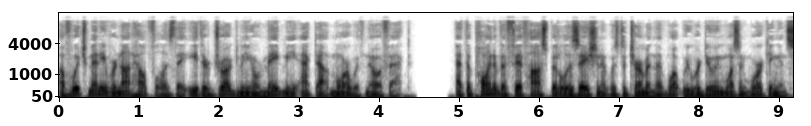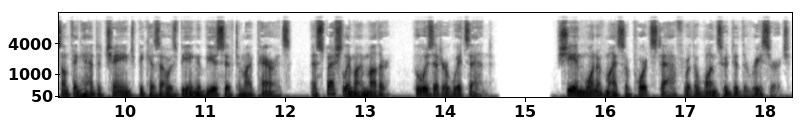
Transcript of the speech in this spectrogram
of which many were not helpful as they either drugged me or made me act out more with no effect. At the point of the fifth hospitalization, it was determined that what we were doing wasn't working and something had to change because I was being abusive to my parents, especially my mother, who was at her wits' end. She and one of my support staff were the ones who did the research.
